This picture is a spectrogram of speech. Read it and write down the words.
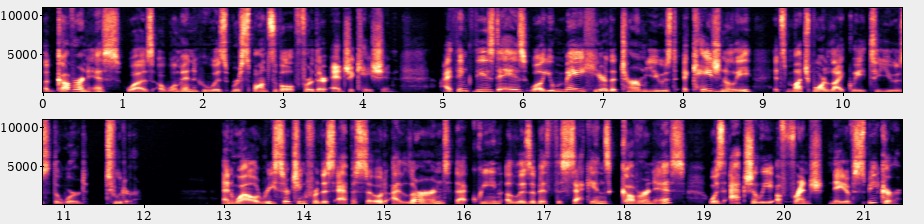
a governess was a woman who was responsible for their education. I think these days, while you may hear the term used occasionally, it's much more likely to use the word tutor. And while researching for this episode, I learned that Queen Elizabeth II's governess was actually a French native speaker.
